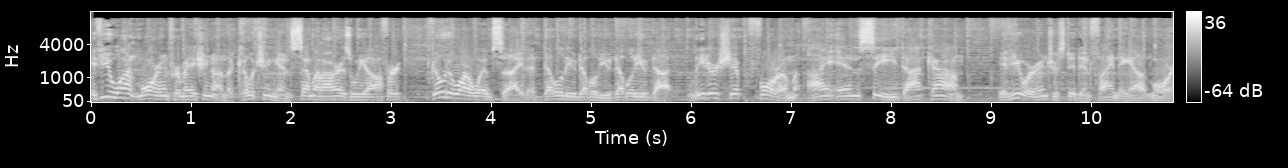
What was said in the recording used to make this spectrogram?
If you want more information on the coaching and seminars we offer, go to our website at www.leadershipforuminc.com. If you are interested in finding out more,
